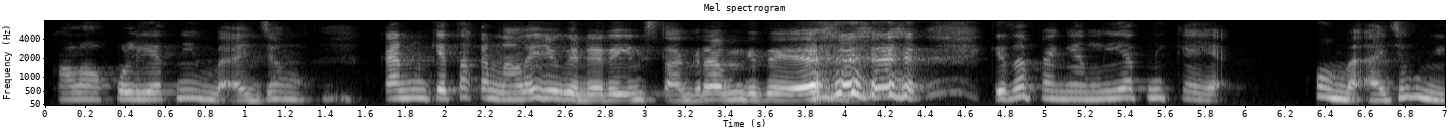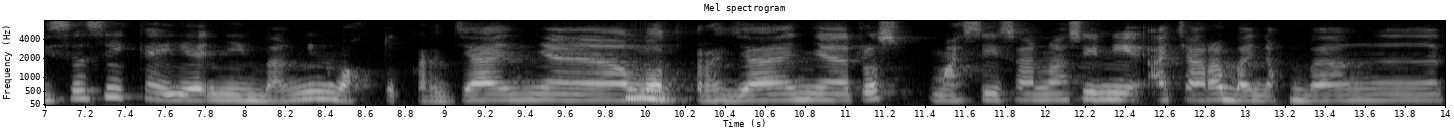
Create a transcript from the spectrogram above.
kalau aku lihat nih Mbak Ajeng, kan kita kenalnya juga dari Instagram gitu ya. kita pengen lihat nih kayak, kok Mbak Ajeng bisa sih kayak nyimbangin waktu kerjanya, Hmm. load kerjanya, terus masih sana sini acara banyak banget.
